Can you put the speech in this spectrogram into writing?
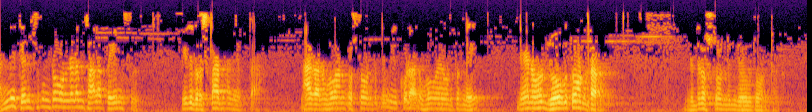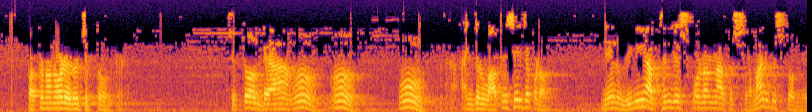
అన్నీ తెలుసుకుంటూ ఉండడం చాలా పెయిన్ఫుల్ మీకు దృష్టాంతం చెప్తా. నాకు అనుభవానికి వస్తూ ఉంటుంది మీకు కూడా అనుభవమే ఉంటుంది. నేను జోగుతూ ఉంటాను. నిద్ర వస్తూ ఉంటుంది జోగుతూ ఉంటాను. పక్కన ఉన్నవాడు ఏదో చెప్తూ ఉంటాడు. చెప్తూ ఉంటే ఇంక నువ్వు ఆపేసే చెప్పడం నేను విని అర్థం చేసుకోవడం నాకు శ్రమ అనిపిస్తోంది.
